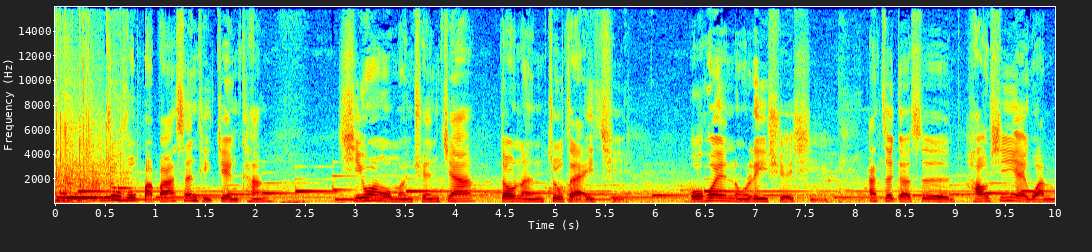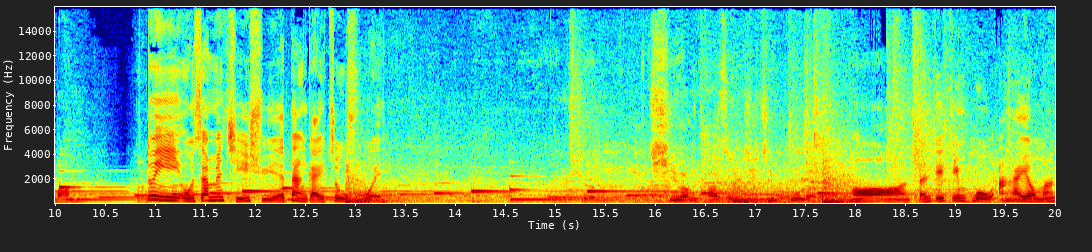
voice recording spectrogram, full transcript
喜！祝福爸爸身体健康，希望我们全家都能住在一起。我会努力学习，啊，这个是好心的愿望。对于有啥物期许的，但该祝福的。希望他成绩进步了。哦，成绩进步啊，还有吗？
